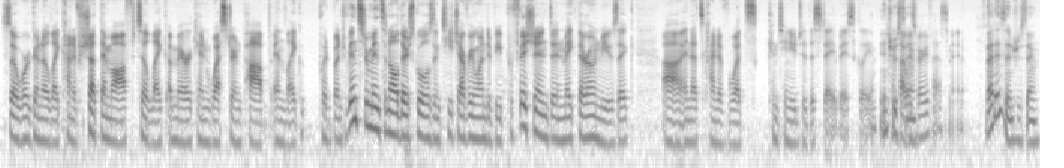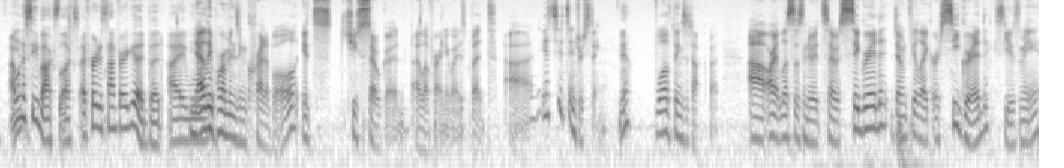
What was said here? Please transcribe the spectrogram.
So we're gonna like kind of shut them off to like American Western pop and like put a bunch of instruments in all their schools and teach everyone to be proficient and make their own music. Uh, and that's kind of what's continued to this day, basically. Which I thought Interesting. was very fascinating. That is interesting. I Yeah. want to see Vox Lux. I've heard it's not very good, but I will. Natalie Portman's incredible. It's she's so good. I love her anyways, but uh, it's it's interesting. Yeah. We'll have things to talk about. Uh, all right, let's listen to it. So Sigrid, don't feel like, or Sigrid, excuse me.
